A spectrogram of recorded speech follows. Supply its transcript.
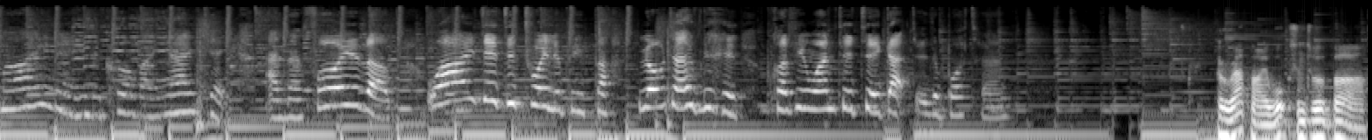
My name is Corvin and I'm four years old. Why did the toilet paper roll down the hill? Because he wanted to get to the bottom. A rabbi walks into a bar.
